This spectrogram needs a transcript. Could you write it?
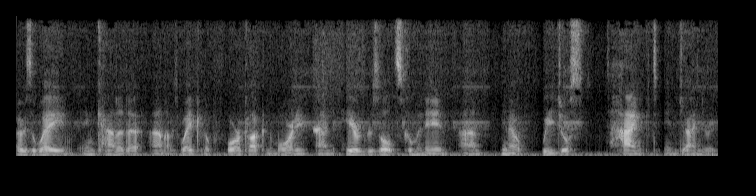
I was away in, in Canada and I was waking up at four o'clock in the morning and hearing results coming in and you know we just tanked in January.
